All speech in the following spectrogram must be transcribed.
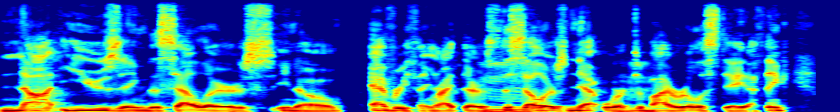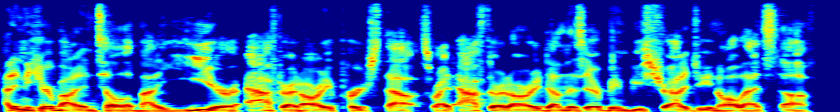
not using the seller's, you know, everything, right? There's mm. the seller's network mm. to mm-hmm. buy real estate. I think I didn't hear about it until about a year after I'd already purchased the house, right? After I'd already done this Airbnb strategy and all that stuff.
